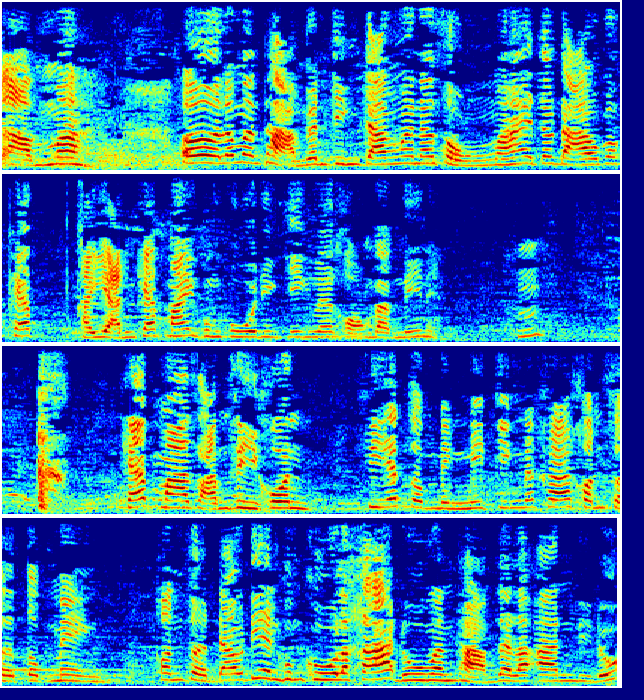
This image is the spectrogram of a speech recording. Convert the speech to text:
ขำอะ เออ แล้วมันถามกันจริงจังเลยนะส่งมาให้เจ้าดาวก็แคปขยันแคปมาให้คุณครูจริง ๆ เลยของแบบนี้เนี่ยแคปมาสามสี่คน CS ตบเหม่งมีจริงนะคะ คอนเสิร์ตตบเหม่งคอนเสิร์ตดาวเดียนคุณครูละคะ ดูมันถามแต่ละอันดิดู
